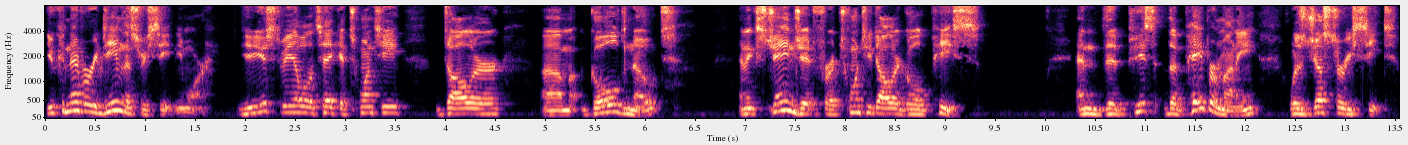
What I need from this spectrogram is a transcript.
you can never redeem this receipt anymore. You used to be able to take a $20 um, gold note and exchange it for a $20 gold piece and the piece the paper money was just a receipt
